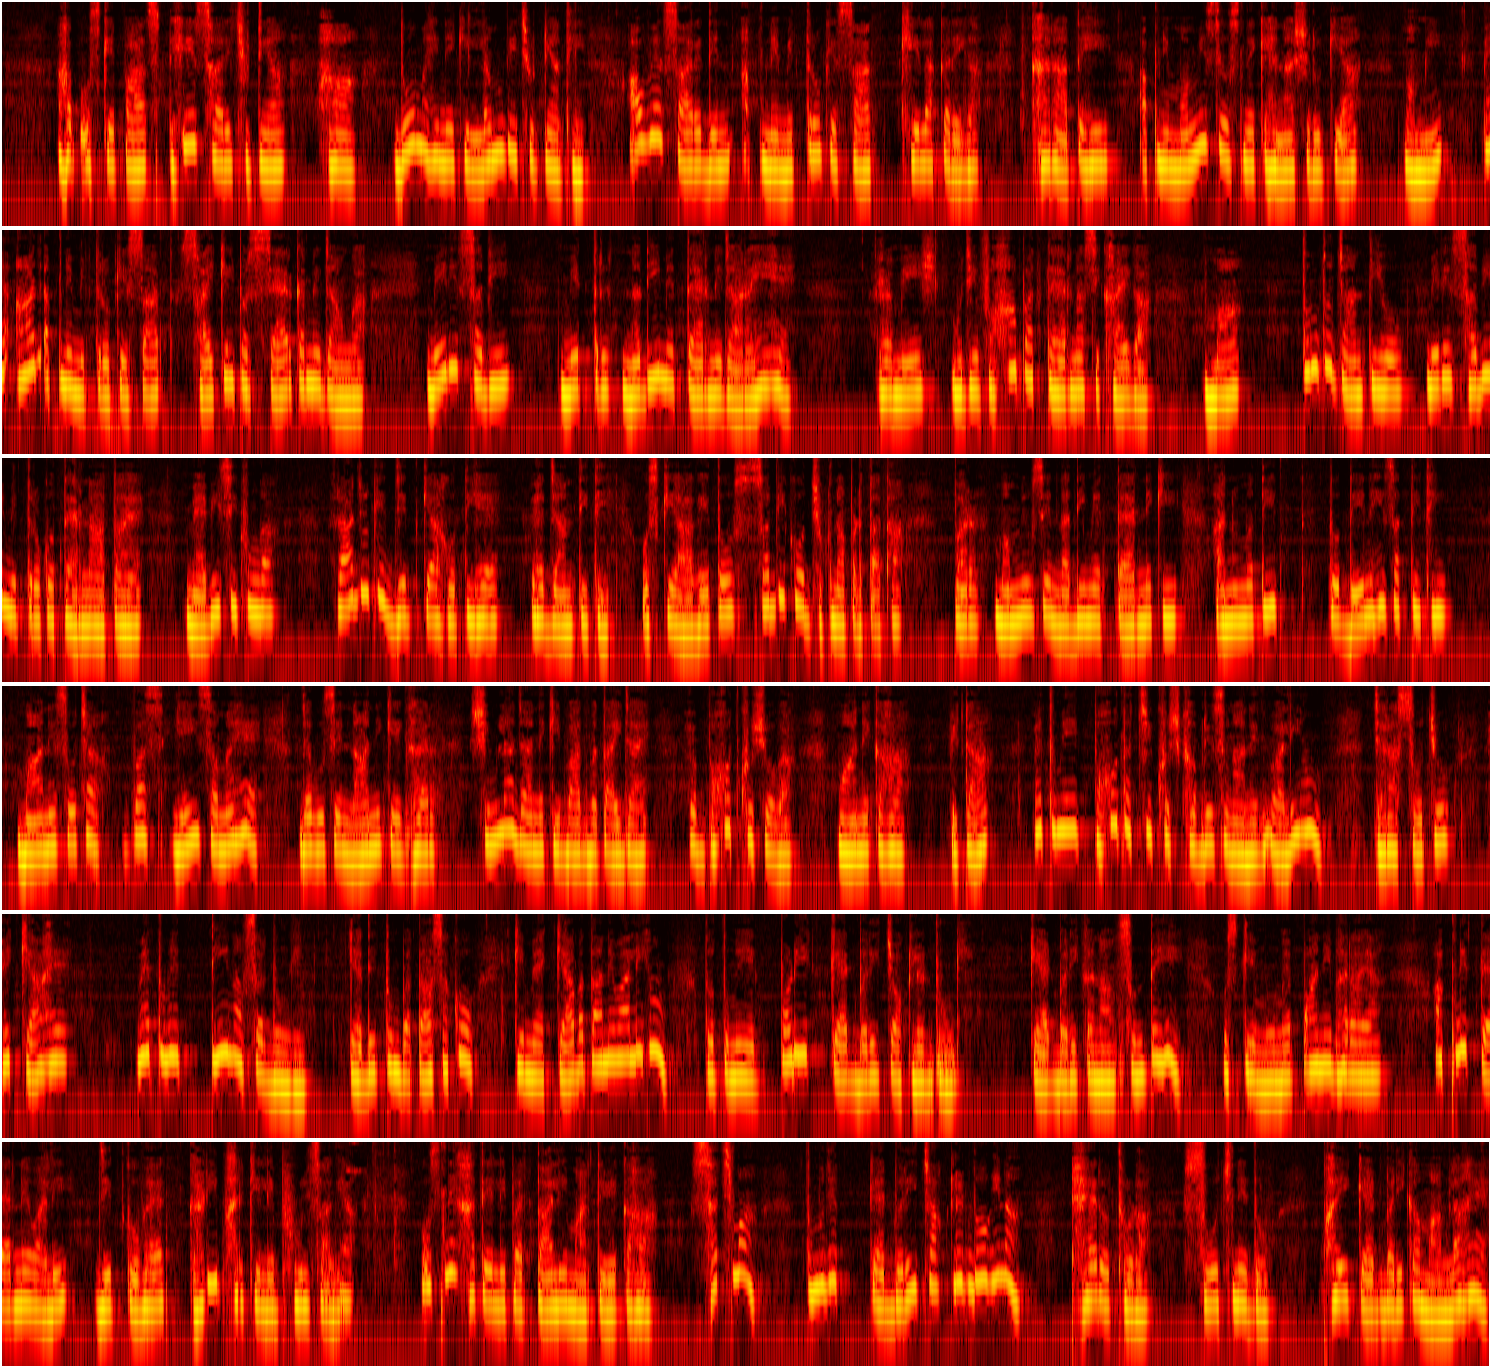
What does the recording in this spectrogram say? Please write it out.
अब उसके पास ढेर सारी छुट्टियाँ। हाँ दो महीने की लंबी छुट्टियाँ थी। अब वह सारे दिन अपने मित्रों के साथ खेला करेगा। घर आते ही अपनी मम्मी से उसने कहना शुरू किया, मम्मी, मैं आज अपने मित्रों के साथ साइकिल पर सैर करने जाऊँगा। मेरी सभी मित्र नदी में तैरने जा रहे हैं। रमेश मुझे वहाँ पर तैरना सिखाएगा। माँ तुम तो जानती हो, मेरे सभी मित्रों को तैरना आता है। मैं भी सीखूँगा। राजू की जिद क्या होती है, वह जानती थी। उसके आगे तो सभी को झुकना पड़ता था, पर मम्मी उसे नदी में तैरने की अनुमति तो दे नहीं सकती थी। माँ ने सोचा, बस यही समय है, जब उसे नानी के घर शिमला जाने की बात बताई जाए, वह बहुत खुश होगा। माँ ने कहा, बेटा मैं तुम्हें एक बहुत अच्छी खुशखबरी सुनाने वाली हूँ। जरा सोचो, वे क्या है? मैं तुम्हें तीन अवसर दूँगी। यदि तुम बता सको कि मैं क्या बताने वाली हूँ तो तुम्हें एक बड़ी कैडबरी चॉकलेट दूँगी। कैडबरी का नाम सुनते ही उसके मुँह में पानी भर आया। अपनी तैरने वाली जीत को वह घड़ी भर के लिए भूल सा गया। उसने हथेली पर ताली मारते हुए कहा, सच माँ, तुम मुझे कैडबरी चॉकलेट दोगी ना? ठहरो थोड़ा, सोचने दो। भाई, कैडबरी का मामला है?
